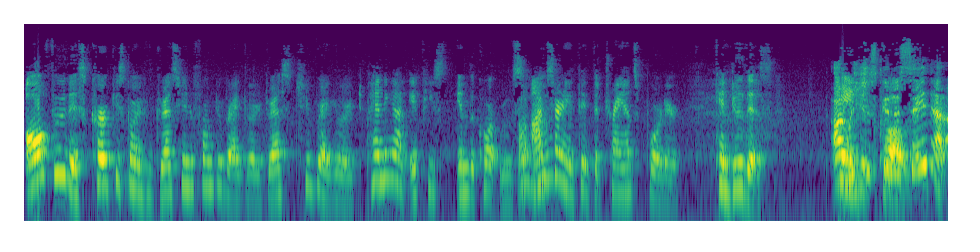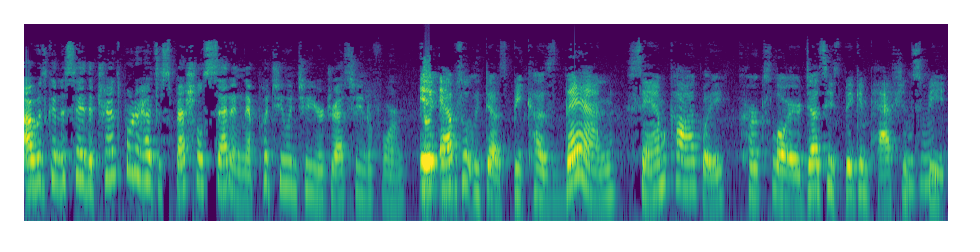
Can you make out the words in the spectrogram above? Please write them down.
all through this, Kirk is going from dress uniform to regular, dress to regular, depending on if he's in the courtroom. So I'm uh-huh. starting to think the transporter can do this. I was just going to say that. I was going to say the transporter has a special setting that puts you into your dress uniform. It absolutely does because then Sam Cogley, Kirk's lawyer, does his big impassioned mm-hmm. speech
